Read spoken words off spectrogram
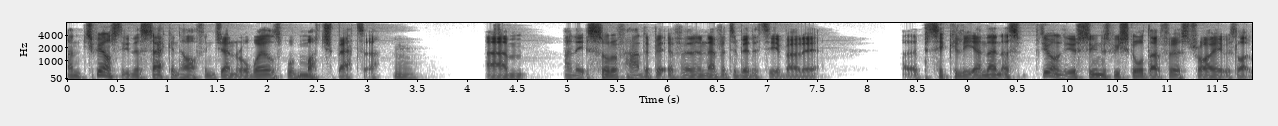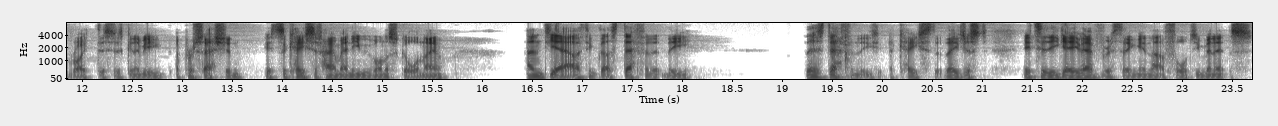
and to be honest, with you, in the second half in general, Wales were much better. Hmm. Um, and it sort of had a bit of an inevitability about it, uh, particularly. And then, as, to be honest, with as soon as we scored that first try, it was like, right, this is going to be a procession. It's a case of how many we want to score now. And yeah, I think that's definitely. There's definitely a case that they just Italy gave everything in that 40 minutes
